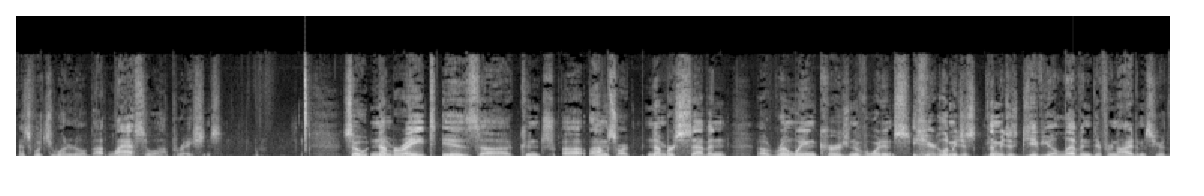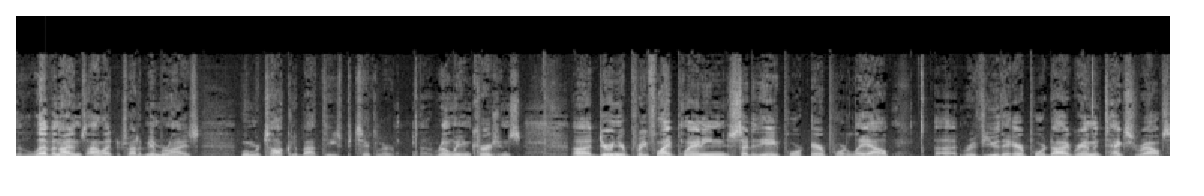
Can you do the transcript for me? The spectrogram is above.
That's what you want to know about lasso operations. So number eight is uh, contr- uh, I'm sorry, number seven, uh, runway incursion avoidance. Here, let me just let me just give you eleven different items here. The eleven items I like to try to memorize when we're talking about these particular uh, runway incursions. Uh, during your pre-flight planning, study the airport, airport layout, uh, review the airport diagram and taxi routes.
